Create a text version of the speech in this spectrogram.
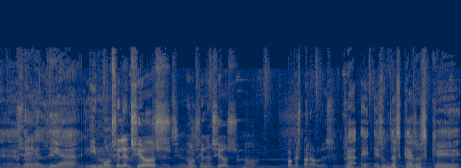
eh, Sí. el dia... I molt silenciós, Silenciós. molt silenciós, no, poques paraules. Clar, eh, és un dels casos que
